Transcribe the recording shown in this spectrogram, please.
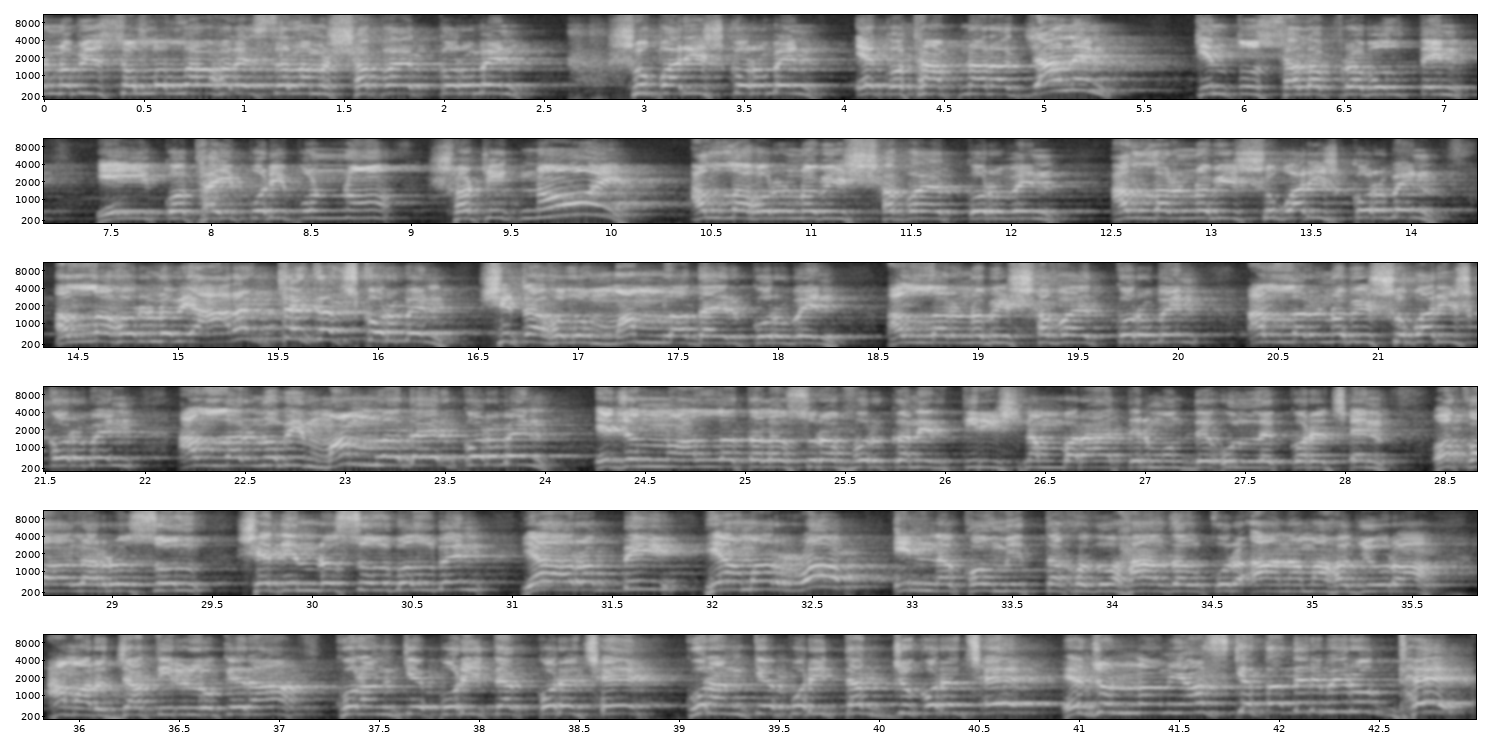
আল্লাহর নবী সাল্লাম সাফায়াত করবেন, সুপারিশ করবেন, এ কথা আপনারা জানেন। কিন্তু সালাফরা বলতেন, এই কথাই পরিপূর্ণ, সঠিক নয়। আল্লাহর নবী সাফায়াত করবেন আল্লাহর নবী সুপারিশ করবেন, আল্লাহর নবী আর একটা কাজ করবেন, সেটা হলো মামলা দায়ের করবেন, আল্লাহর নবী সাফায়াত করবেন, আল্লাহর নবী সুপারিশ করবেন, আল্লাহর নবী মামলা দায়ের করবেন। এজন্য আল্লাহ তালা সুরা ফুরকানের তিরিশ নম্বর আয়াতের মধ্যে উল্লেখ করেছেন, অকালা রসুল সেদিন রসুল বলবেন, ইয়া রব্বি, হে আমার রব, ইন্না কৌমি তাখদু হাজাল কোরআন মাহজুরা আমার জাতির লোকেরা কোরআনকে পরিত্যাগ করেছে, কোরআনকে পরিত্যাজ্য করেছে, এজন্য আমি আজকে তাদের বিরুদ্ধে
